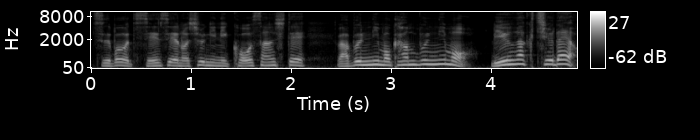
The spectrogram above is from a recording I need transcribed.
坪内先生の主義に降参して和文にも漢文にも留学中だよ。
